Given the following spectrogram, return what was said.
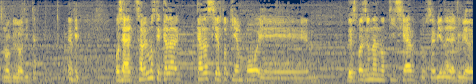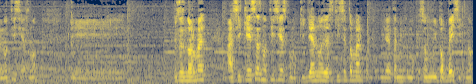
Troglodita. En fin. O sea, sabemos que cada, cada cierto tiempo, eh, después de una noticia, pues se viene la lluvia de noticias, ¿no? Y pues es normal. Así que esas noticias como que ya no las quise tomar porque ya también como que son muy top basic, ¿no?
